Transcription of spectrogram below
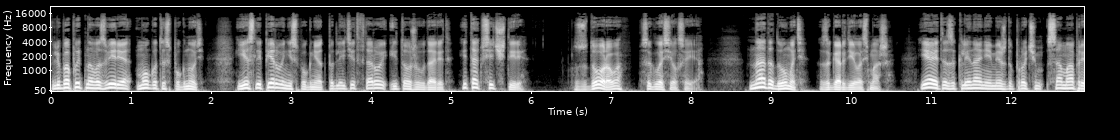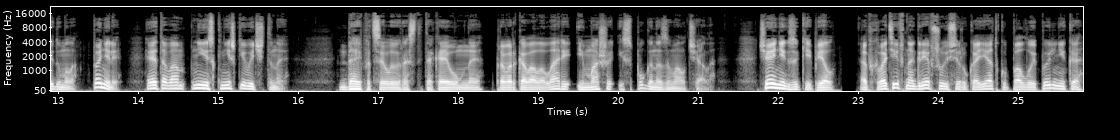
Любопытного зверя могут испугнуть. Если первый не спугнет, подлетит второй и тоже ударит. И так все четыре». «Здорово», — согласился я. «Надо думать», — загордилась Маша. «Я это заклинание, между прочим, сама придумала. Поняли? Это вам не из книжки вычитанное». «Дай поцелуй, раз ты такая умная», — проворковала Ларри, и Маша испуганно замолчала. Чайник закипел. Обхватив нагревшуюся рукоятку полой пыльника,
